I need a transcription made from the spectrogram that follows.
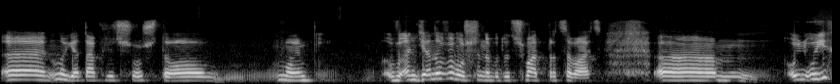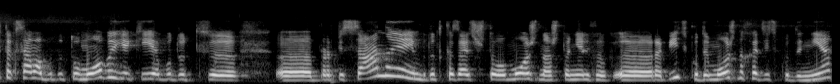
Э, ну я так лічу, што ну, яны вымушаны будуць шмат працаваць. Э, у іх таксама будуць умовы якія будуць э, прапісаныя. Ім будуць казаць што можна што нельга э, рабіць куды можна хадзіць куды не.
